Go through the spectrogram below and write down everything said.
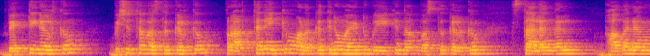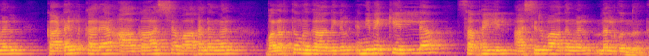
വ്യക്തികൾക്കും വിശുദ്ധ വസ്തുക്കൾക്കും പ്രാർത്ഥനയ്ക്കും വണക്കത്തിനുമായിട്ട് ഉപയോഗിക്കുന്ന വസ്തുക്കൾക്കും സ്ഥലങ്ങൾ ഭവനങ്ങൾ കടൽ കര ആകാശ വാഹനങ്ങൾ വളർത്തുമൃഗാദികൾ എന്നിവയ്ക്കെല്ലാം സഭയിൽ ആശീർവാദങ്ങൾ നൽകുന്നുണ്ട്.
